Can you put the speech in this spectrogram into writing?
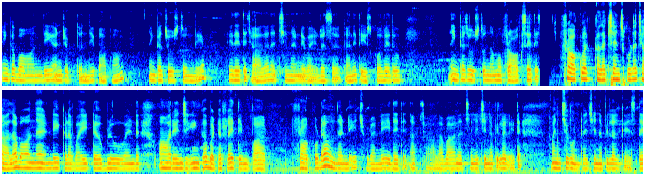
ఇంకా బాగుంది అని చెప్తుంది పాప. ఇంకా చూస్తుంది. ఇదైతే చాలా నచ్చిందండి వైట్ డ్రెస్ కానీ తీసుకోలేదు. ఇంకా చూస్తున్నాము ఫ్రాక్స్ అయితే. ఫ్రాక్ కలెక్షన్స్ కూడా చాలా బాగున్నాయండి. ఇక్కడ వైట్ బ్లూ అండ్ ఆరెంజ్ ఇంకా బటర్ఫ్లై తెంప ఫ్రాక్ కూడా ఉందండి. చూడండి ఇదైతే నాకు చాలా బాగా నచ్చింది. చిన్నపిల్లలైతే మంచిగా ఉంటాయి చిన్నపిల్లలకి వేస్తే.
